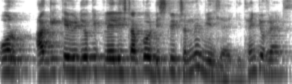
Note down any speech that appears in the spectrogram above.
और आगे के वीडियो की प्लेलिस्ट आपको डिस्क्रिप्शन में मिल जाएगी। थैंक यू फ्रेंड्स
